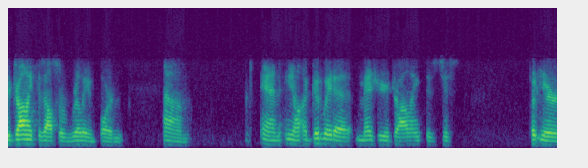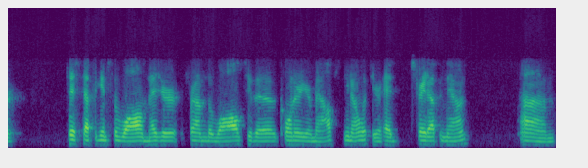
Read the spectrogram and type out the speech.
the draw length is also really important. Um, and you know, a good way to measure your draw length is just put your fist up against the wall, measure from the wall to the corner of your mouth, you know, with your head straight up and down. Um,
